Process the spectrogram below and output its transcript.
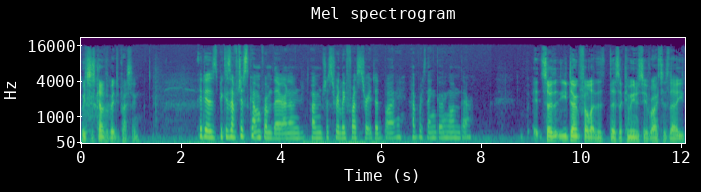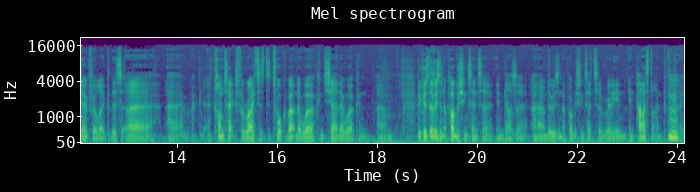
which is kind of a bit depressing. It is because I've just come from there and I'm I'm just really frustrated by everything going on there so that you don't feel like there's a community of writers there. You don't feel like there's uh, um, a, a, context for writers to talk about their work and share their work, and um, because there isn't a publishing centre in Gaza, um, there isn't a publishing centre really in, in Palestine, particularly.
